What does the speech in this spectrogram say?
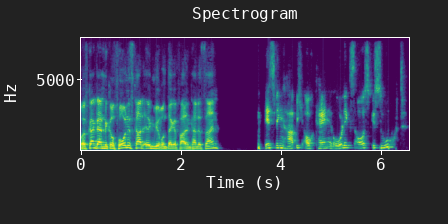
Wolfgang, dein Mikrofon ist gerade irgendwie runtergefallen, kann das sein? Deswegen habe ich auch keine Rolex ausgesucht.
